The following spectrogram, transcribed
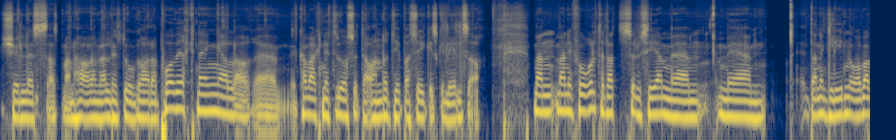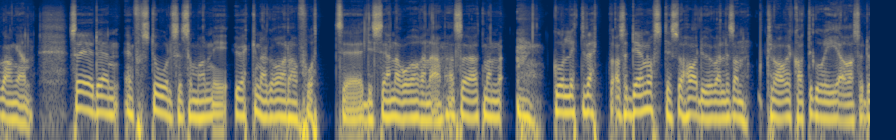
skyldes at man har en veldig stor grad av påvirkning, eller eh, kan være knyttet også til andre typer psykiske lidelser. Men, men i forhold til dette som du sier med, med denne glidende overgangen, så er det en, en, forståelse som man i økende grad har fått eh, de senere årene. Altså at man går litt vekk altså Diagnostisk så har du jo veldig sånn klare kategorier, altså du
